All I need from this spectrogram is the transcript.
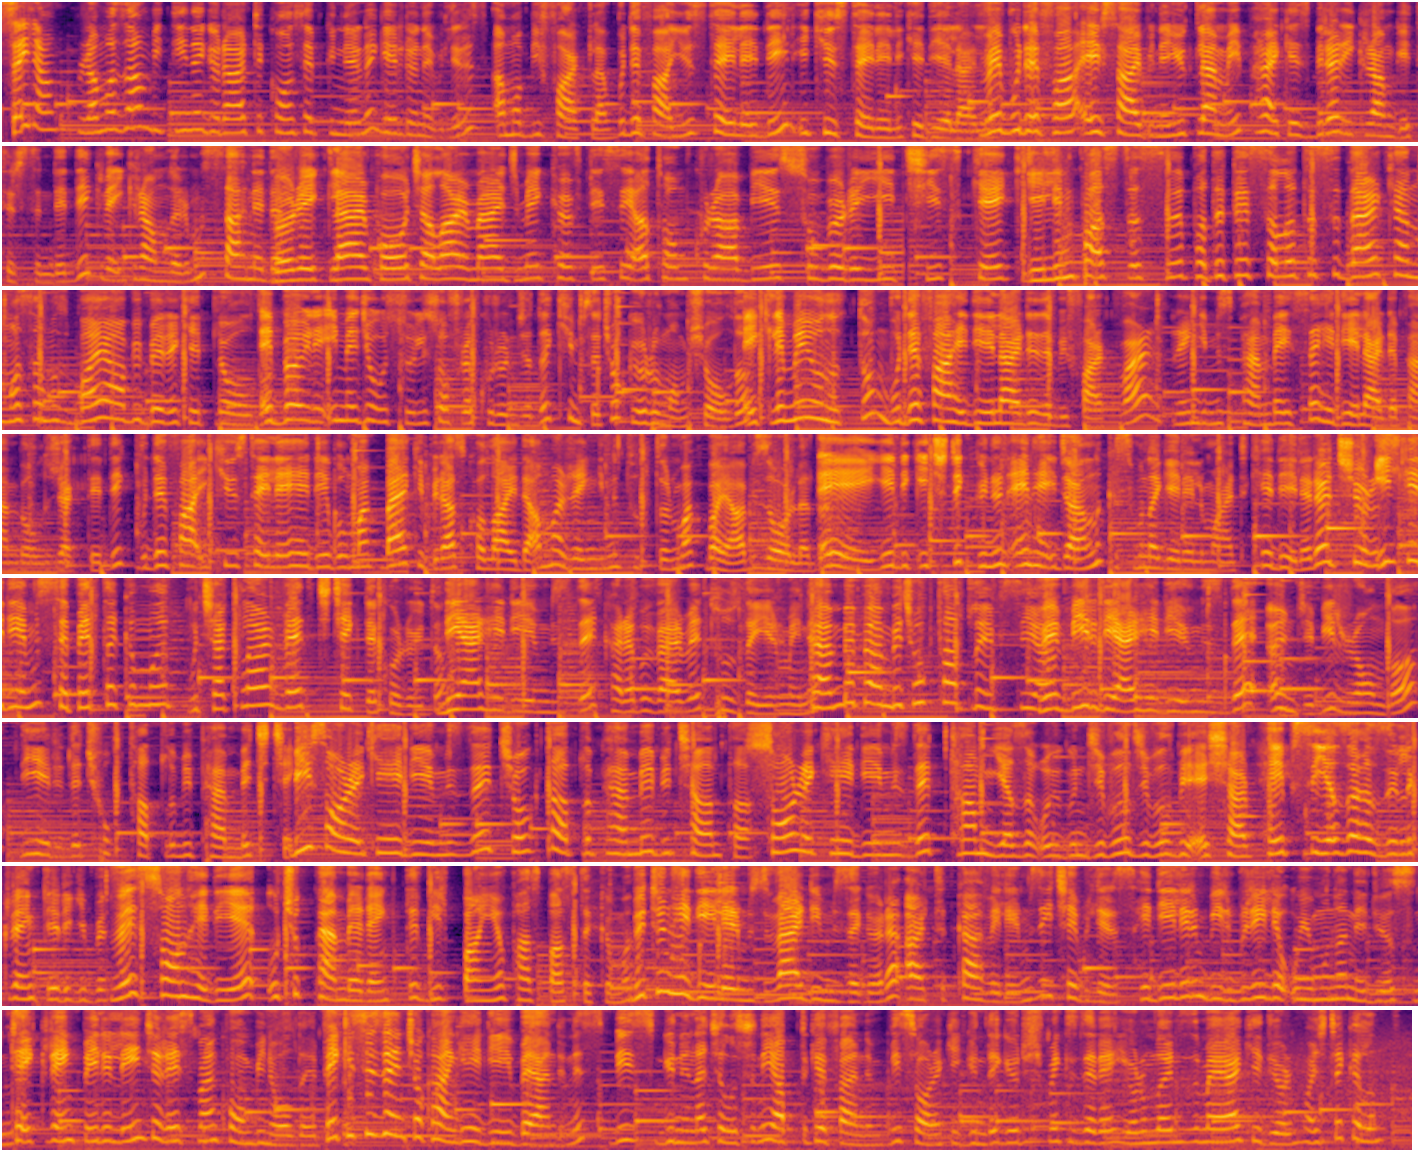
Selam. Ramazan bittiğine göre artık konsept günlerine geri dönebiliriz ama bir farkla. Bu defa 100 TL değil 200 TL'lik hediyelerle. Ve bu defa ev sahibine yüklenmeyip herkes birer ikram getirsin dedik ve ikramlarımız sahnede. Börekler, poğaçalar, mercimek köftesi, atom kurabiye, su böreği, cheesecake, gelin pastası, patates salatası derken masamız bayağı bir bereketli oldu. E böyle imece usulü sofra kurunca da kimse çok yorulmamış oldu. Eklemeyi unuttum. Bu defa hediyelerde de bir fark var. Rengimiz pembe ise hediyeler de pembe olacak dedik. Bu defa 200 TL'ye hediye bulmak belki biraz kolaydı ama rengini tutturmak bayağı bir zorladı. Eee yedik içtik günün en heyecanlı kısmına gelelim artık. Hediyeleri açıyoruz. İlk hediyemiz sepet takımı, bıçaklar ve çiçek dekoruydu. Diğer hediyemiz de karabiber ve tuz değirmeni. Pembe pembe çok tatlı hepsi ya. Ve bir diğer hediyemiz de önce bir rondo, diğeri de çok tatlı bir pembe çiçek. Bir sonraki hediyemiz de çok tatlı pembe bir çanta. Sonraki hediyemiz de tam yaza uygun cıvıl cıvıl bir eşarp. Hepsi yaza hazırlık renkleri gibi. Ve son hediye uçuk pembe renkte bir banyo paspas takımı. Bütün hediyelerimizi verdiğimize göre artık kahvelerimizi içebiliriz. Hediyelerin birbiriyle uyumuna ne diyorsunuz? Tek renk belirleyince resmen kombin oldu hepsi. Peki siz en çok hangi hediyeyi beğendiniz? Biz günün açılışını yaptık efendim. Bir sonraki günde görüşmek üzere. Yorumlarınızı merak ediyorum. Hoşçakalın.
